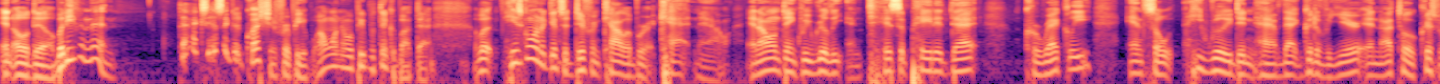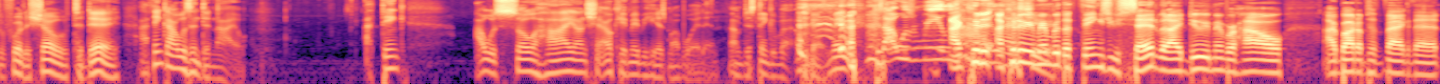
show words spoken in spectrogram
and Odell. But even then, that actually that's a good question for people. I want to know what people think about that. But he's going against a different caliber of cat now, and I don't think we really anticipated that correctly. And so he really didn't have that good of a year. And I told Chris before the show today, I think I was in denial. I think I was so high on Shaq. Okay, maybe he is my boy then. I'm just thinking about okay, maybe because I was really. I couldn't. I couldn't year. remember the things you said, but I do remember how I brought up the fact that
